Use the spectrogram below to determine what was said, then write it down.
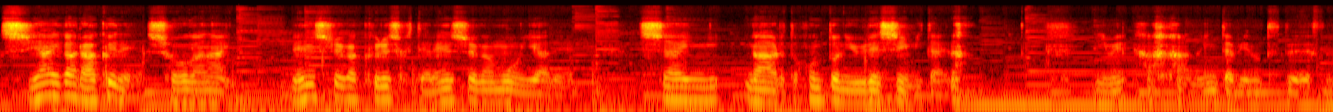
試合が楽でしょうがない。練習が苦しくて練習がもう嫌で、試合があると本当に嬉しいみたいな。あのインタビュー載っててですね、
